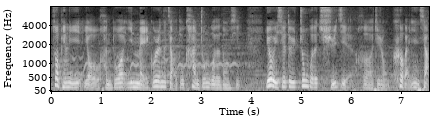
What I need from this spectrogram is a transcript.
作品里有很多以美国人的角度看中国的东西，也有一些对于中国的曲解和这种刻板印象，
